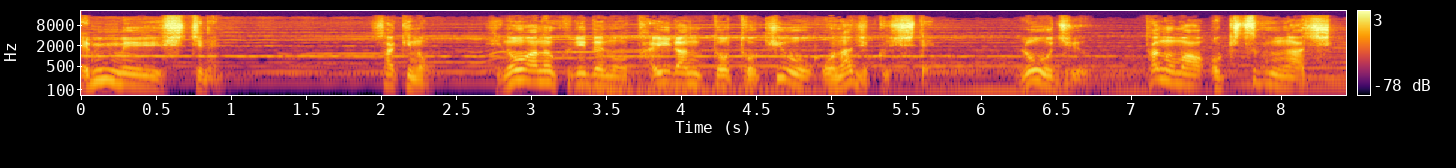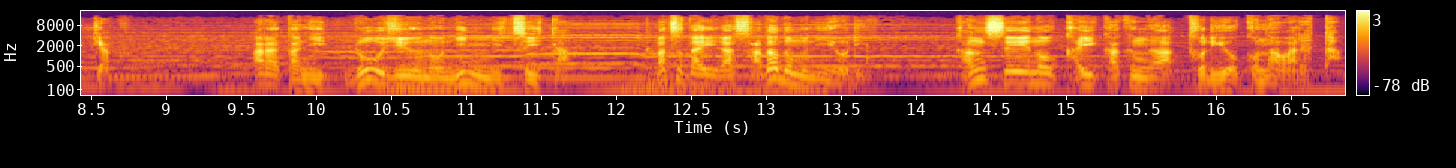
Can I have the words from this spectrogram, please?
天明七年。先の日の輪の国での大乱と時を同じくして老中田沼意次が失脚。新たに老中の任に就いた松平定信により官政の改革が執り行われた。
